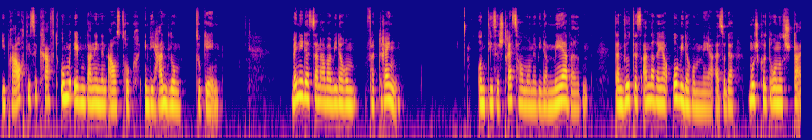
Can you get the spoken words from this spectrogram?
ich brauche diese Kraft, um eben dann in den Ausdruck, in die Handlung zu gehen. Wenn ich das dann aber wiederum verdränge und diese Stresshormone wieder mehr werden, dann wird das andere ja auch wiederum mehr. Also der Muskeltonus ste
